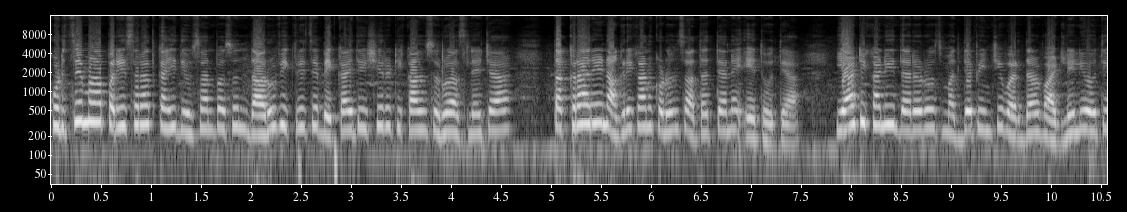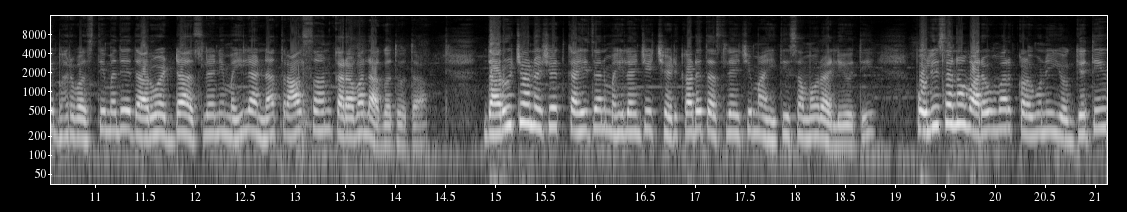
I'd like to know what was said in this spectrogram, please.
कुडचेमळा परिसरात काही दिवसांपासून दारू विक्रीचे बेकायदेशीर ठिकाण सुरू असल्याच्या तक्रारी नागरिकांकडून सातत्याने येत होत्या. या ठिकाणी दररोज मद्यपींची वर्दळ वाढलेली होती. भरवस्तीमध्ये दारू अड्डा असल्याने महिलांना त्रास सहन करावा लागत होता. दारूच्या नशेत काही जण महिलांची छेड काढत असल्याची माहिती समोर आली होती. पोलिसांना वारंवार कळवून योग्य ती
